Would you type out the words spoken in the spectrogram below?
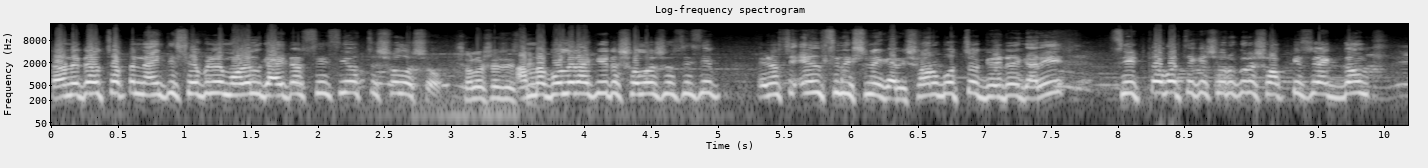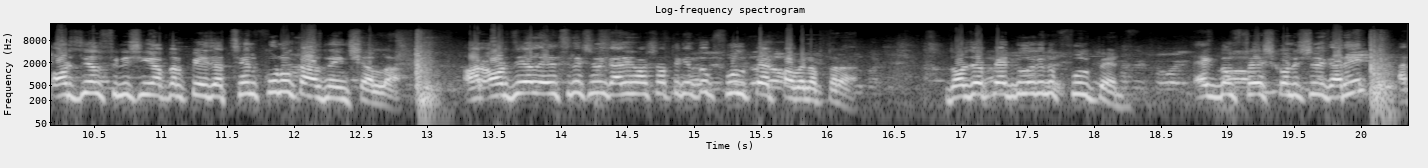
কারণ এটা হচ্ছে আপনার নাইনটি সেভেনের মডেল গাড়িটার সিসি হচ্ছে ষোলোশো। ষোলোশো আমরা বলে রাখি এটা ষোলোশো সিসি এটা হচ্ছে এল সিলেকশনের গাড়ি সর্বোচ্চ গ্রেডের গাড়ি। সিট কভার থেকে শুরু করে সবকিছু একদম অরিজিনাল ফিনিশিং আপনার পেয়ে যাচ্ছেন কোনো কাজ নেই ইনশাল্লাহ আর অরিজিনাল এল সিলেকশনের গাড়ি হওয়ার সাথে কিন্তু ফুল প্যাড পাবেন আপনারা। দরজার প্যাডগুলো কিন্তু ফুল প্যাড একদম ফ্রেশ কন্ডিশনের গাড়ি। আর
